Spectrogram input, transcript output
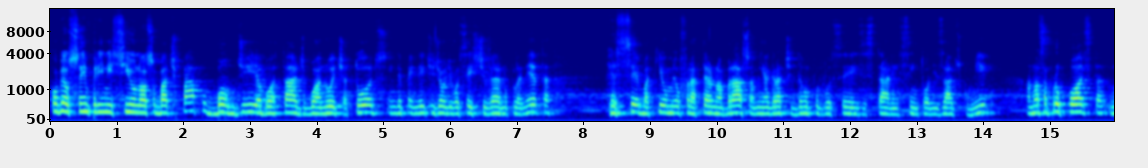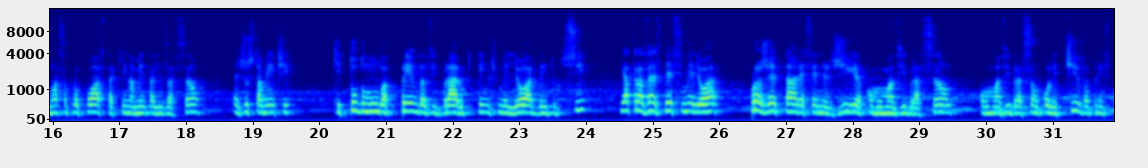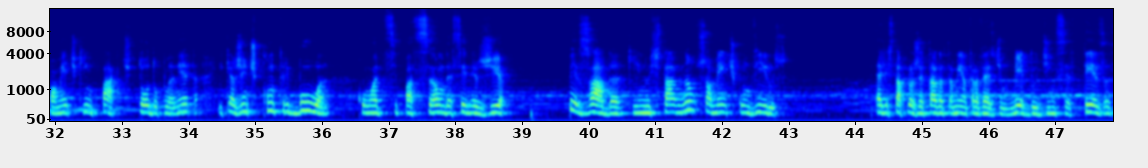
Como eu sempre inicio o nosso bate-papo, bom dia, boa tarde, boa noite a todos, independente de onde você estiver no planeta. Receba aqui o meu fraterno abraço, a minha gratidão por vocês estarem sintonizados comigo. A nossa proposta, nossa proposta aqui na mentalização é justamente que todo mundo aprenda a vibrar o que tem de melhor dentro de si e através desse melhor projetar essa energia como uma vibração como uma vibração coletiva, principalmente, que impacte todo o planeta e que a gente contribua com a dissipação dessa energia pesada que não está não somente com vírus, ela está projetada também através de medo, de incertezas,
